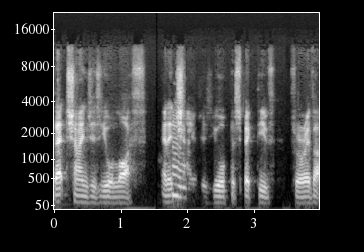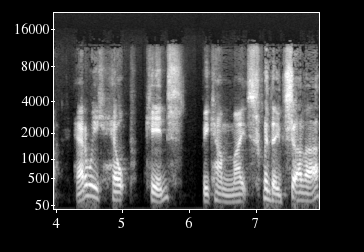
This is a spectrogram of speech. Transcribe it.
that changes your life and it mm. changes your perspective forever. How do we help kids become mates with each other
